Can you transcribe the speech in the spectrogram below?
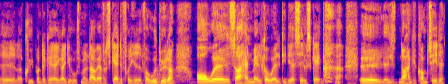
eller Kypern, det kan jeg ikke rigtig huske, men der er i hvert fald skattefrihed for udbytter, og så han malker jo alle de der selskaber, når han kan komme til det,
